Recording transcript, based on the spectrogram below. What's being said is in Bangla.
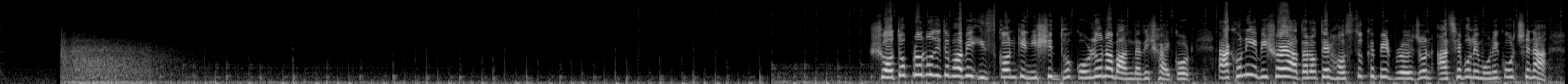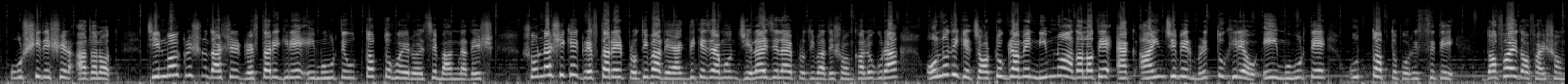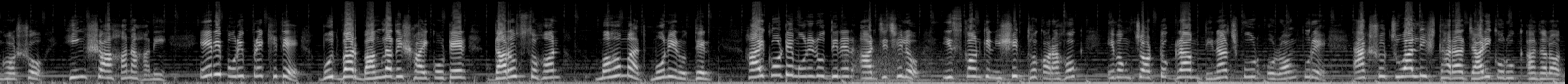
শতপ্রণোদিতভাবে ইসকনকে নিষিদ্ধ করল না বাংলাদেশ হাইকোর্ট। এখনই এ বিষয়ে আদালতের হস্তক্ষেপের প্রয়োজন আছে বলে মনে করছে না পড়শি দেশের আদালত। চিন্ময় কৃষ্ণ দাসের গ্রেফতারি ঘিরে এই মুহূর্তে উত্তপ্ত হয়ে রয়েছে বাংলাদেশ। সন্ন্যাসীকে গ্রেফতারের প্রতিবাদে একদিকে যেমন জেলায় জেলায় প্রতিবাদে সংখ্যালঘুরা, অন্যদিকে চট্টগ্রামের নিম্ন আদালতে এক আইনজীবীর মৃত্যু ঘিরেও এই মুহূর্তে উত্তপ্ত পরিস্থিতি। দফায় দফায় সংঘর্ষ, হিংসা, হানাহানি। এরই পরিপ্রেক্ষিতে বুধবার বাংলাদেশ হাইকোর্টের দ্বারস্থ হন মোহাম্মদ মনির উদ্দিন হাইকোর্টে মনির উদ্দিনের আর্জি ছিল ইসকনকে নিষিদ্ধ করা হোক এবং চট্টগ্রাম, দিনাজপুর ও রংপুরে একশো চুয়াল্লিশ ধারা জারি করুক আদালত।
